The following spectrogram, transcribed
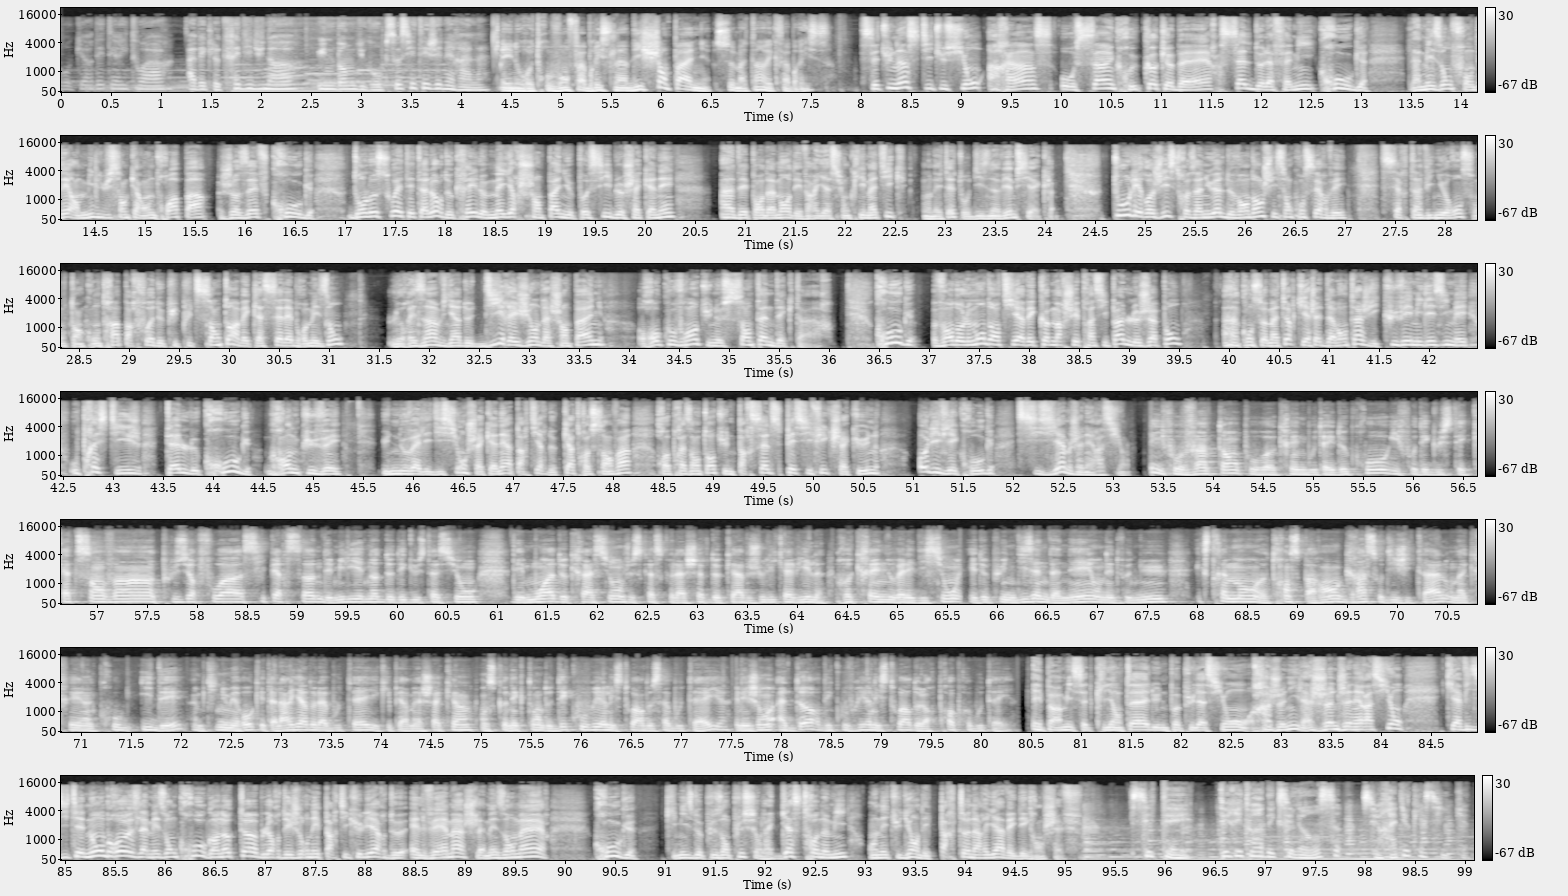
Au cœur des territoires, avec le Crédit du Nord, une banque du groupe Société Générale. Et nous retrouvons Fabrice Lundi, Champagne, ce matin avec Fabrice. C'est une institution à Reims, au 5 rue Coquebert, celle de la famille Krug. La maison fondée en 1843 par Joseph Krug, dont le souhait est alors de créer le meilleur champagne possible chaque année indépendamment des variations climatiques. On était au 19e siècle. Tous les registres annuels de vendange y sont conservés. Certains vignerons sont en contrat parfois depuis plus de 100 ans avec la célèbre maison. Le raisin vient de 10 régions de la Champagne, recouvrant une centaine d'hectares. Krug vend dans le monde entier avec comme marché principal le Japon, un consommateur qui achète davantage des cuvées millésimées ou prestige, tel le Krug Grande Cuvée. Une nouvelle édition chaque année à partir de 420 représentant une parcelle spécifique chacune. Olivier Krug, sixième génération. Il faut 20 ans pour euh, créer une bouteille de Krug, il faut déguster 420 plusieurs fois, 6 personnes, des milliers de notes de dégustation, des mois de création jusqu'à ce que la chef de cave Julie Caville recrée une nouvelle édition. Et depuis une dizaine d'années, on est devenu extrêmement euh, transparent grâce au digital. On a créé un Krug ID, un petit numéro qui est à l'arrière de la bouteille et qui permet à chacun, en se connectant, de découvrir l'histoire de sa bouteille. Les gens adorent découvrir l'histoire de leur propre bouteille. Et parmi cette clientèle, une population rajeunie la jeune génération qui a visité nombreuse la maison Krug en octobre lors des journées particulières de LVMH, la maison mère. Krug qui mise de plus en plus sur la gastronomie en étudiant des partenariats avec des grands chefs. C'était Territoire d'excellence sur Radio Classique.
